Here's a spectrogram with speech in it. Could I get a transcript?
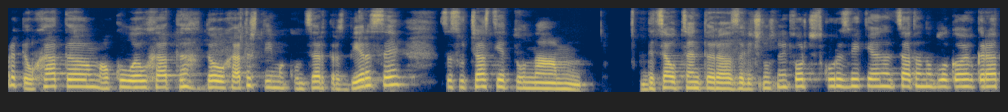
пред Елхата, около Елхата, до Елхата ще има концерт, разбира се, с участието на деца от Центъра за личностно и творческо развитие на децата на Благоевград,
